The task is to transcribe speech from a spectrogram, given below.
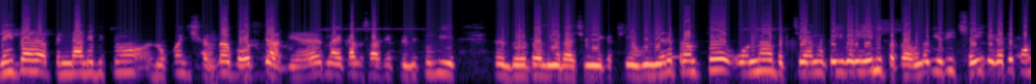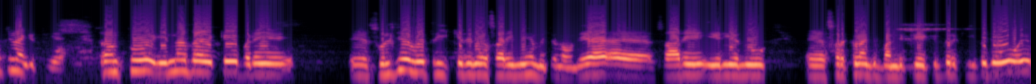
ਨਹੀਂ ਤਾਂ ਪਿੰਡਾਂ ਦੇ ਵਿੱਚੋਂ ਲੋਕਾਂ 'ਚ ਸ਼ਰਧਾ ਬਹੁਤ ਜ਼ਿਆਦਾ ਹੈ। ਮੈਂ ਕੱਲ ਸਾਡੇ ਪਿੰਡ 'ਚੋਂ ਵੀ ਦੋ ਟਰਾਲੀਆਂ ਰਾਸ਼ਨ ਇਕੱਠੀਆਂ ਹੋਈਆਂ ਨੇ। ਪਰੰਤੂ ਉਹਨਾਂ ਬੱਚਿਆਂ ਨੂੰ ਕਈ ਵਾਰੀ ਇਹ ਨਹੀਂ ਪਤਾ ਹੁੰਦਾ ਵੀ ਅਸੀਂ ਸਹੀ ਜਗ੍ਹਾ ਤੇ ਪਹੁੰਚਣਾ ਕਿੱਥੇ ਹੈ। ਪਰੰਤੂ ਇਹਨਾਂ ਦਾ ਇੱਕ ਬੜੇ ਸੁਲਝੇ ਹੋਏ ਤਰੀਕੇ ਦੇ ਨਾਲ ਸਾਰੀ ਮੁਹਿੰਮ ਚਲਾਉਂਦੇ ਆ। ਸਾਰੇ ਏਰੀਆ ਨੂੰ ਸਰਕਲਾਂ 'ਚ ਵੰਡ ਕੇ ਕਿੱਧਰ ਕੀ ਭੇਜੋ ਉਹ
